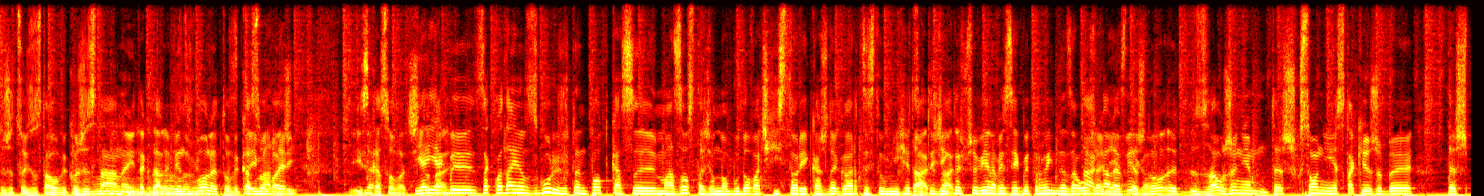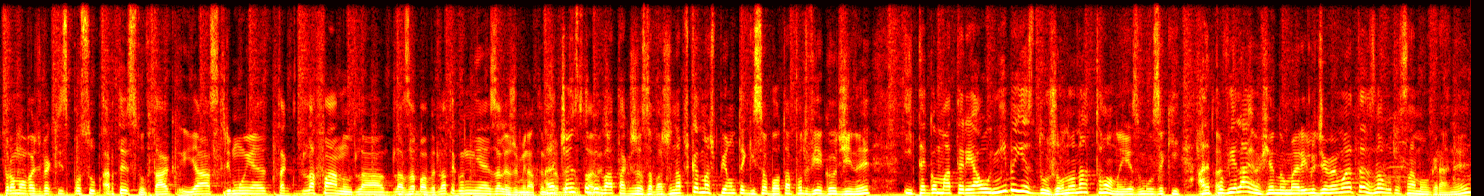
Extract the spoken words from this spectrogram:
że coś zostało wykorzystane i tak dalej, więc Mm, wolę to wykasować. I skasować. Ja totalnie. jakby zakładając z góry, że ten podcast y, ma zostać, on ma budować historię każdego artysty. U mnie się co Tak, tydzień tak. ktoś przewiera, więc jakby trochę inne założenie Tak, ale wiesz, tego. no, y, założeniem też Sony jest takie, żeby też promować w jakiś sposób artystów, tak? Ja streamuję tak dla fanu, dla, dla zabawy, dlatego nie zależy mi na tym, Ale żeby często zostawiać. bywa tak, że zobacz, na przykład masz piątek i sobota po dwie godziny i tego materiału niby jest dużo, no na tony jest muzyki, ale Tak. powielają się numery i ludzie mówią, a ten znowu to samo gra, nie?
